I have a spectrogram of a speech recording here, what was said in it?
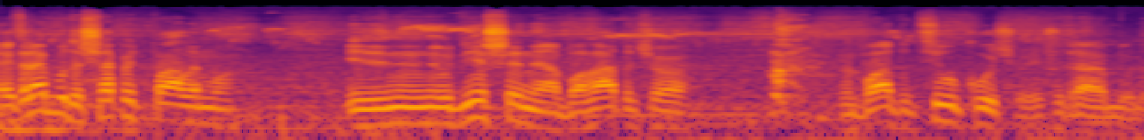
Як треба буде, ще підпалимо. І не одні шини, а багато чого. Багато цілу кучу, якщо треба буде.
